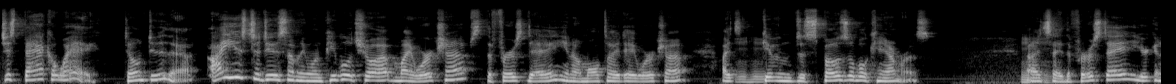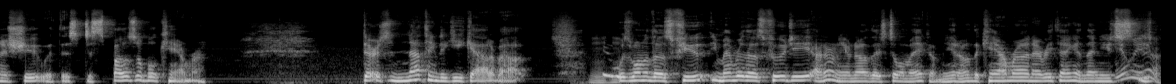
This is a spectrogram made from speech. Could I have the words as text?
just back away don't do that i used to do something when people would show up in my workshops the first day you know multi-day workshop i'd mm-hmm. give them disposable cameras and I'd mm-hmm. say the first day you're going to shoot with this disposable camera. There's nothing to geek out about. It mm-hmm. was one of those few. You remember those Fuji? I don't even know if they still make them. You know, the camera and everything, and then you Oh, yeah. you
